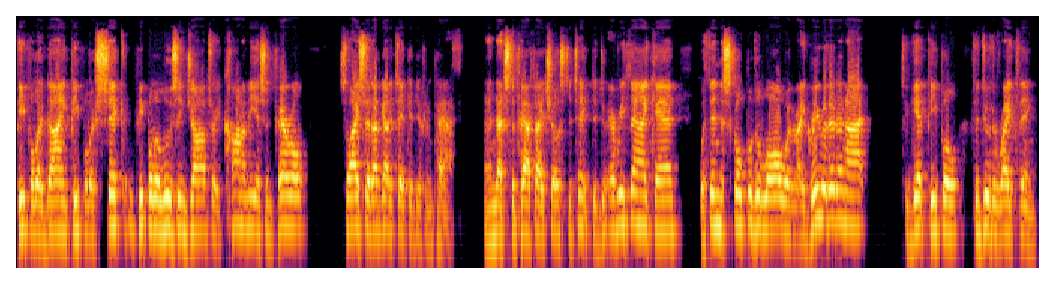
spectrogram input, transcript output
people are dying, people are sick, people are losing jobs, our economy is in peril. So I said, I've got to take a different path. And that's the path I chose to take to do everything I can within the scope of the law, whether I agree with it or not, to get people to do the right thing.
